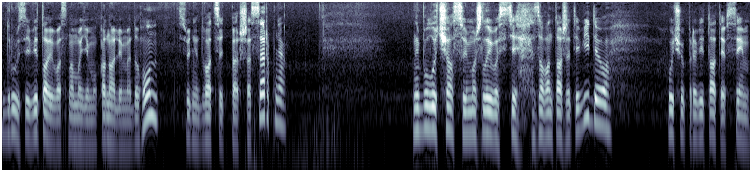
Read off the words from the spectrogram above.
Друзі, вітаю вас на моєму каналі Медогон. Сьогодні 21 серпня. Не було часу і можливості завантажити відео. Хочу привітати всім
